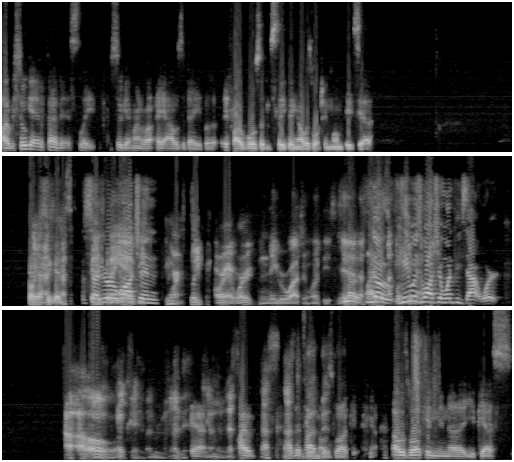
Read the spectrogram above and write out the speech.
I was still getting a fair bit of sleep. Still getting around about eight hours a day, but if I wasn't sleeping, I was watching One Piece. Yeah, probably Yeah, that's a good. that's- so you were watching. You weren't sleeping or at work, and you were watching One Piece. Yeah. No, that's- no, he was watching One Piece at work. Uh, oh, okay. Never mind. it. Yeah. that's, I that's, that's at the time I was working. I was working in uh, UPS,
